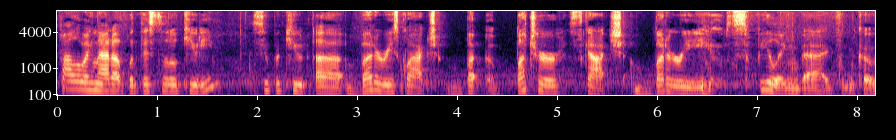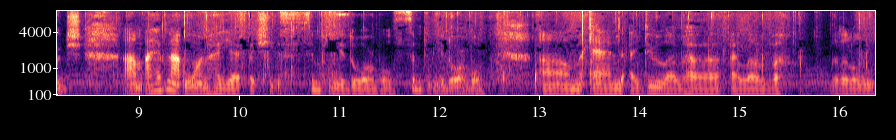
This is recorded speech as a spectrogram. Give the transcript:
Following that up with this little cutie, super cute uh, buttery scotch, but, uh, butterscotch buttery feeling bag from Coach. Um, I have not worn her yet, but she is simply adorable, simply adorable. Um, and I do love her. I love the little,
